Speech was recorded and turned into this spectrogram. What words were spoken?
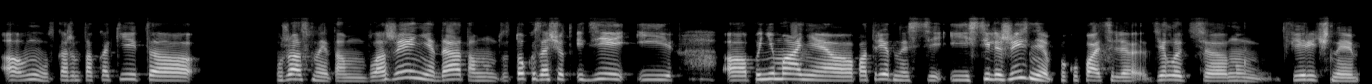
а, ну, скажем так, какие-то ужасные там вложения, да, там ну, только за счет идей и э, понимания потребностей и стиля жизни покупателя делать э, ну, фееричные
